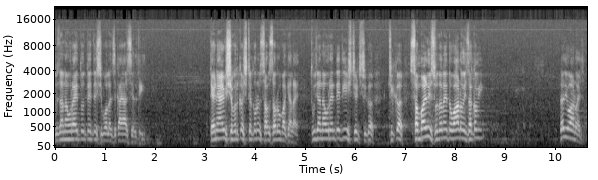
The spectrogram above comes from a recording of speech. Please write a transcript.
तुझा नवरा येतो तो त्याच्याशी बोलायचं काय असेल ती? त्याने आयुष्यभर कष्ट करून संसार उभा केलाय. तुझ्या नवऱ्याने त्याची इस्टेट शिक ठीक सांभाळली सुद्धा नाही तर वाढवायचा कवी. कधी वाढवायचा?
